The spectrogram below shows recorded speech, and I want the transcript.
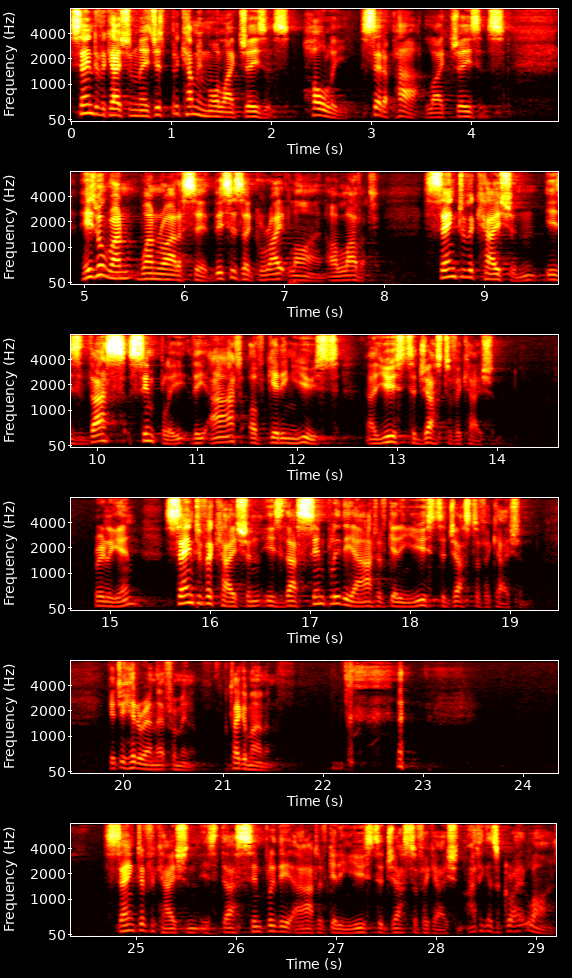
Sanctification means just becoming more like Jesus, holy, set apart like Jesus. Here's what one, one writer said. This is a great line. I love it. Sanctification is thus simply the art of getting used, uh, used to justification. Read again. Sanctification is thus simply the art of getting used to justification. Get your head around that for a minute. Take a moment. Sanctification is thus simply the art of getting used to justification. I think it's a great line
